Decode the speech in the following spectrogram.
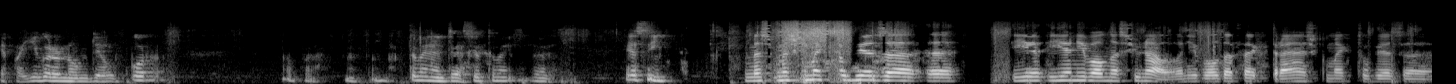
Epá, e agora o nome dele? Porra. Opa. Também não interessa, também. É assim. Mas, mas como é que tu vês a, a e, a, e a nível nacional, a nível da FEC Trans, como é que tu vês a,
